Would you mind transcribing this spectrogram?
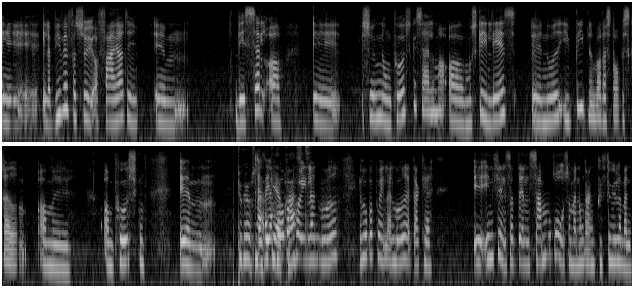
øh, eller vi vil forsøge at fejre det øh, ved selv at øh, synge nogle påskesalmer og måske læse øh, noget i Bibelen, hvor der står beskrevet om, om, øh, om påsken. Øhm, du kan jo snart altså, jeg håber på en eller anden måde, jeg håber på en eller anden måde, at der kan øh, indfinde sig den samme ro, som man nogle gange kan føle, at man,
